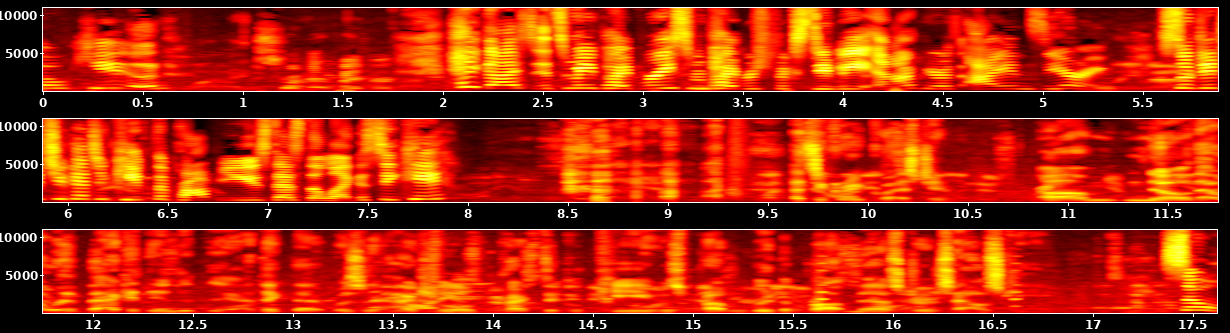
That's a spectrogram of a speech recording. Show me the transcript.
So cute. Go ahead, Piper. Hey guys, it's me, Piper Reese from Piper's Picks TV, and I'm here with Ian Ziering. So, did you get to keep the prop you used as the legacy key? That's a great question. Um, no, that went back at the end of the day. I think that was an actual practical key. It was probably the prop master's house key. So,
